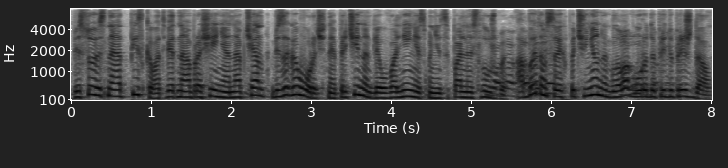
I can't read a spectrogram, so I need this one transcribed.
Бессовестная отписка в ответ на обращение анапчан – безоговорочная причина для увольнения с муниципальной службы. Об этом своих подчиненных глава города предупреждал.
